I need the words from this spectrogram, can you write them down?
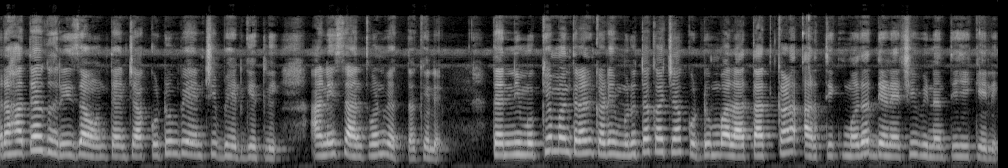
राहत्या घरी जाऊन त्यांच्या कुटुंबियांची भेट घेतली आणि सांत्वन व्यक्त केले. त्यांनी मुख्यमंत्र्यांकडे मृतकाच्या कुटुंबाला तात्काळ आर्थिक मदत देण्याची विनंतीही केली.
